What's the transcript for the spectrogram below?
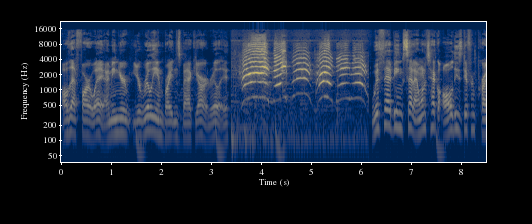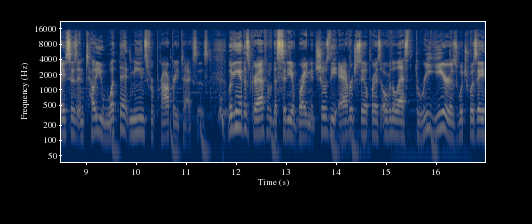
all that far away. I mean, you're you're really in Brighton's backyard, really. Hi, neighbor! Hi, neighbor! With that being said, I want to tackle all these different prices and tell you what that means for property taxes. Looking at this graph of the city of Brighton, it shows the average sale price over the last three years, which was a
